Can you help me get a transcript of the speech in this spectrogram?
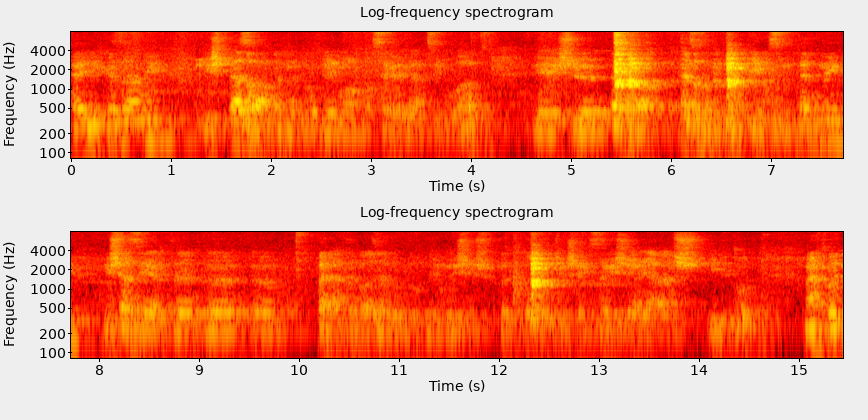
helyén kezelni, és ez a legnagyobb probléma a szegregációval, és ez, a, ez az, amit meg kéne szüntetni, és ezért perelte be az Európai Unió is, és kötelezettségség szegési eljárás indított, mert hogy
